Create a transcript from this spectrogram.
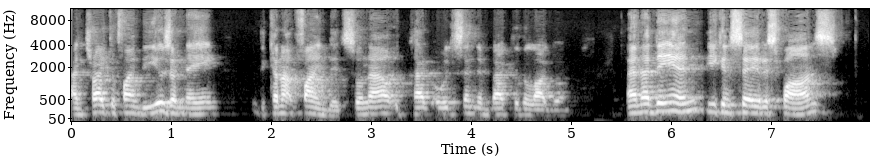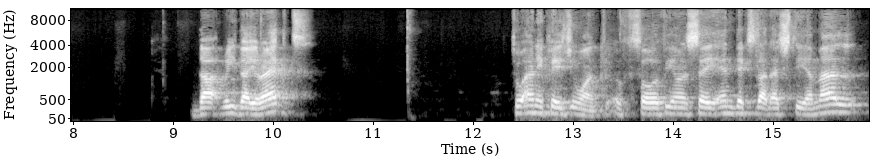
and try to find the username, they cannot find it. So now it will send them back to the login. And at the end, you can say response dot redirect to any page you want. So if you want to say index.html,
